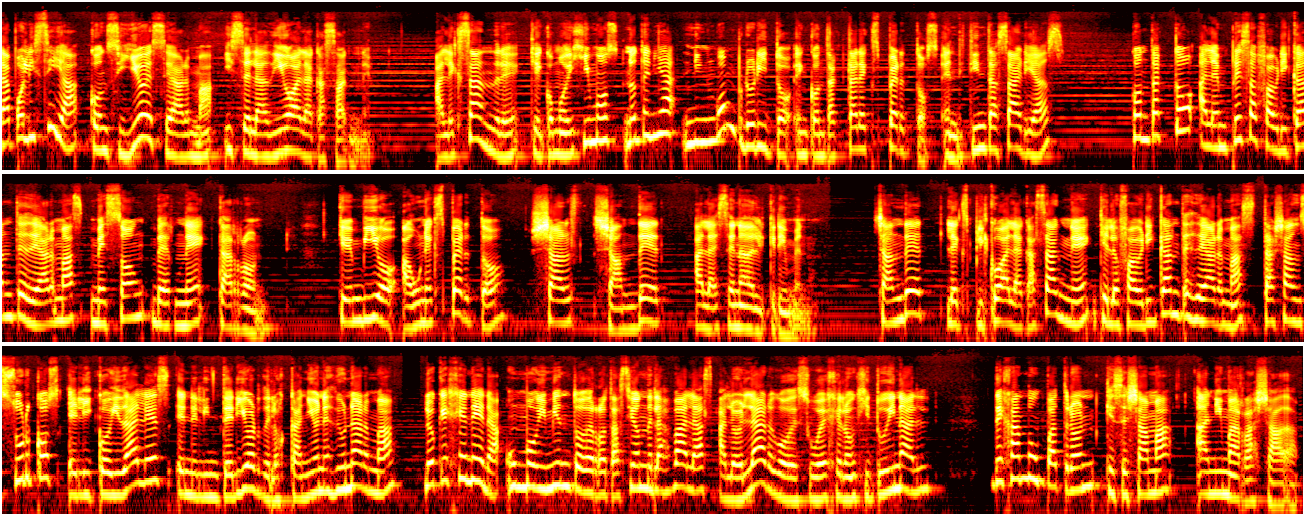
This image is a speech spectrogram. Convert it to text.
La policía consiguió ese arma y se la dio a la Casagne. Alexandre, que como dijimos no tenía ningún prurito en contactar expertos en distintas áreas, contactó a la empresa fabricante de armas Maison Bernet Carron, que envió a un experto, Charles Chandet, a la escena del crimen. Chandet le explicó a la Casagne que los fabricantes de armas tallan surcos helicoidales en el interior de los cañones de un arma, lo que genera un movimiento de rotación de las balas a lo largo de su eje longitudinal, dejando un patrón que se llama ánima rayada.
